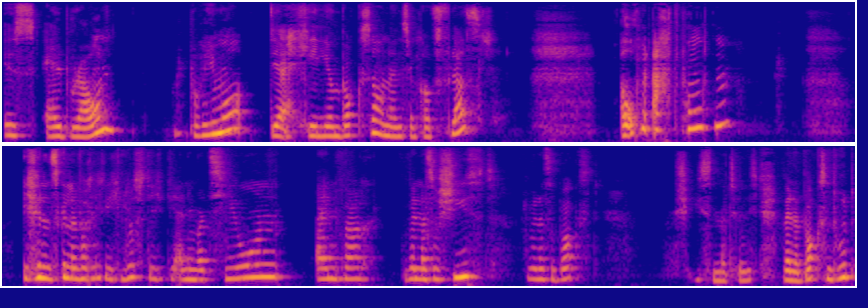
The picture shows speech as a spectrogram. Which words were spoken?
ist Al Brown, Primo, der Heliumboxer und ein sein Kopfpflast. Auch mit 8 Punkten. Ich finde den Skill einfach richtig lustig. Die Animation einfach, wenn er so schießt, wenn er so boxt. Schießen natürlich. Wenn er boxen tut.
